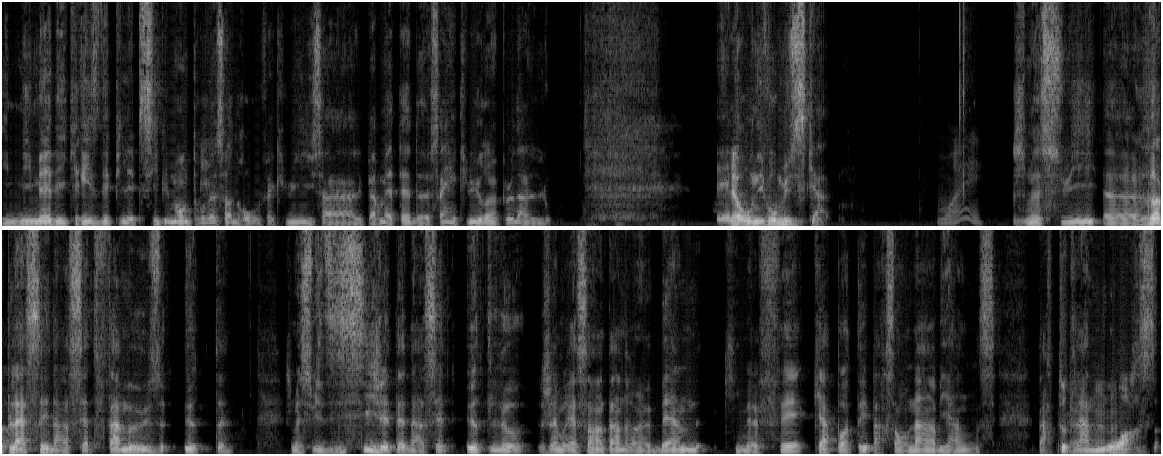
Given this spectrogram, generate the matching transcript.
mimait des crises d'épilepsie, puis le monde trouvait ça drôle. Fait que lui, ça lui permettait de s'inclure un peu dans le lot. Et là, au niveau musical, je me suis euh, replacé dans cette fameuse hutte je me suis dit, si j'étais dans cette hutte-là, j'aimerais ça entendre un band qui me fait capoter par son ambiance, par toute la noirceur.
